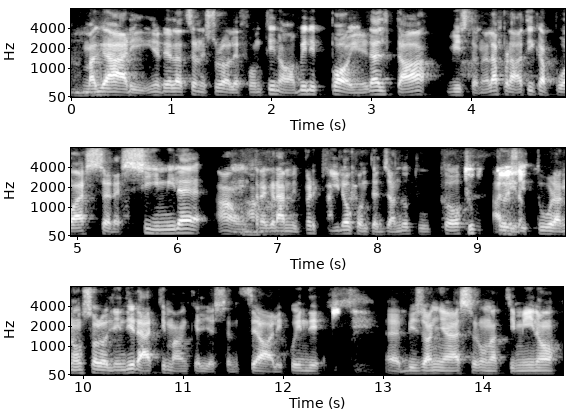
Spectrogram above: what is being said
mm. magari in relazione solo alle fonti nobili, poi in realtà, visto nella pratica, può essere simile a un 3 grammi per chilo, conteggiando tutto, tutto esatto. addirittura non solo gli indiretti, ma anche gli essenziali. Quindi eh, bisogna essere un attimino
